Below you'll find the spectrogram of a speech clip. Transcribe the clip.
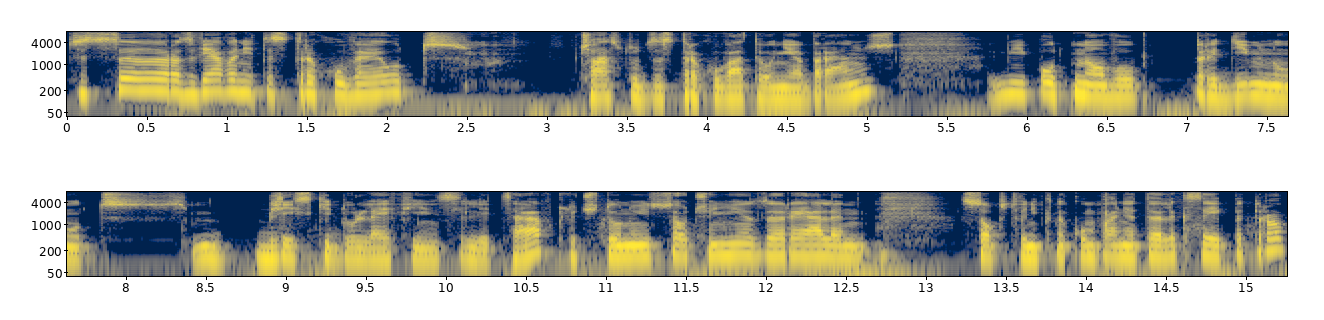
са развяваните страхове от част от застрахователния бранш и отново предимно от близки до Лефинс лица, включително и сочения за реален собственик на компанията Алексей Петров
